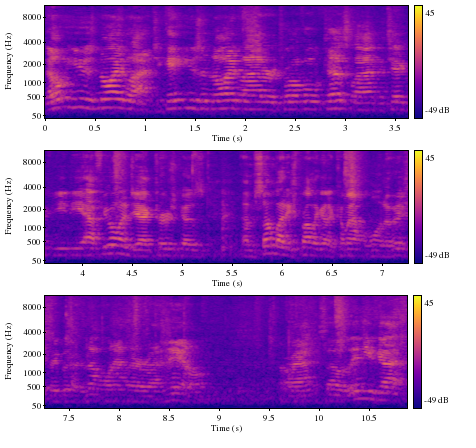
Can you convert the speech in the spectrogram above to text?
Don't use Noid lights. You can't use a Noid light or a twelve volt test light to check GDI fuel injectors, because, um, somebody's probably gonna come out with one eventually, but there's not one out there right now. All right, so then you got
